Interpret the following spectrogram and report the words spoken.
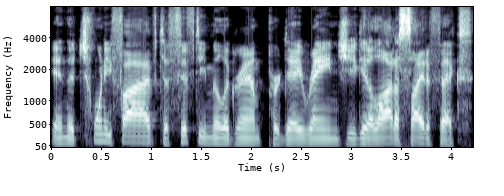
in the 25 to 50 milligram per day range, you get a lot of side effects.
